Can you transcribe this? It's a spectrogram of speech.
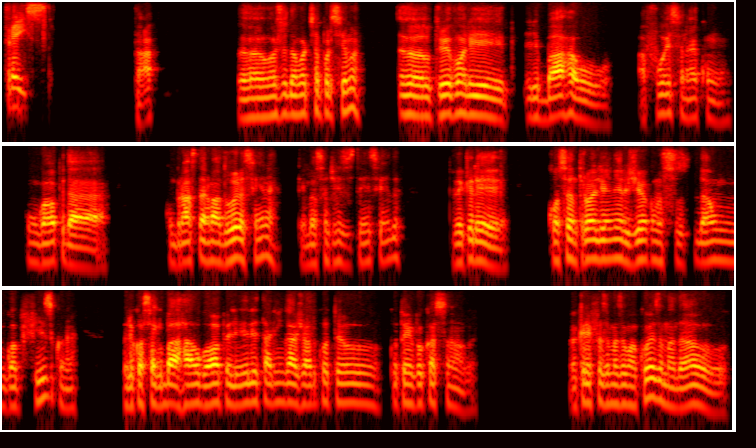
3. Tá. Ah, o anjo da morte se aproxima. Ah, o Trevon ele, ele barra o, a foice, né? Com, com o golpe da. Com o braço da armadura, assim, né? Tem bastante resistência ainda. Tu vê que ele concentrou ali a energia como se dar um golpe físico, né? Ele consegue barrar o golpe ali, ele tá ali engajado com, o teu, com a tua invocação. agora. Vai querer fazer mais alguma coisa? Mandar o.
